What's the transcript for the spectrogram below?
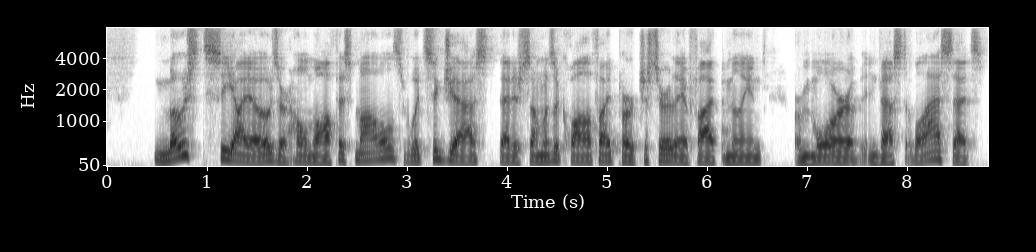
Most CIOs or home office models would suggest that if someone's a qualified purchaser, they have five million or more of investable assets,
